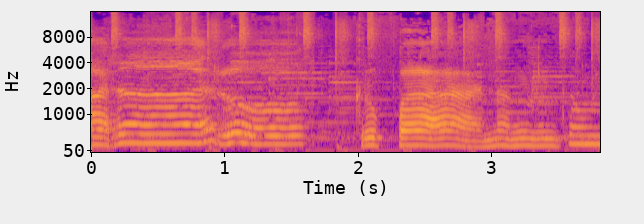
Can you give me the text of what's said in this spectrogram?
அராரோ கிருபானந்தம்.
